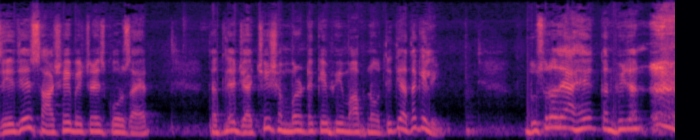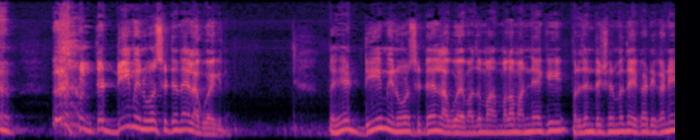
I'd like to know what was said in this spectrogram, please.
जे जे सहाशे बेचाळीस कोर्स आहेत त्यातले ज्याची शंभर टक्के फी माफ नव्हती ती आता केली. दुसरं जे आहे कन्फ्युजन ते डीम युनिव्हर्सिटीने लागू आहे की नाही. तर हे डीम युनिव्हर्सिटीने लागू आहे. माझं मा- मला मान्य आहे की प्रेझेंटेशनमध्ये एका ठिकाणी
